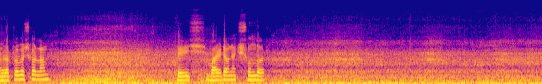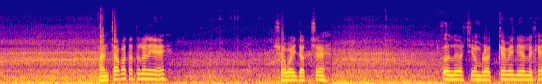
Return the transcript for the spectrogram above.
আমরা প্রবেশ করলাম। এই বাড়িটা অনেক সুন্দর। চা পাতা তুলে নিয়ে সবাই যাচ্ছে। চলে আসছি আমরা ক্যামেলিয়া লেখে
